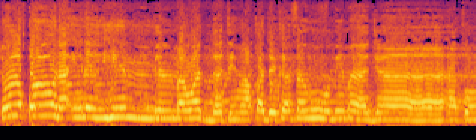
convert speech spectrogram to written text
تلقون إليهم بالمودة وقد كفروا بما جاءكم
